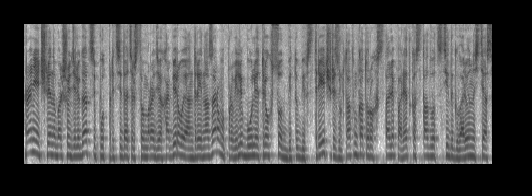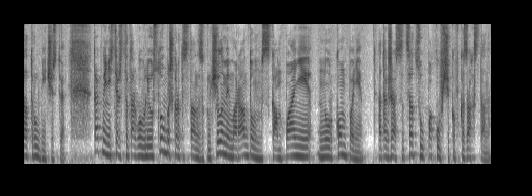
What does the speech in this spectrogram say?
Ранее члены большой делегации под председательством Радия Хабирова и Андрея Назарова провели более 300 B2B встреч, результатом которых стали порядка 120 договоренностей о сотрудничестве. Так, Министерство торговли и услуг Башкортостана заключило меморандум с компанией «Нур Компани» а также Ассоциацию упаковщиков Казахстана.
